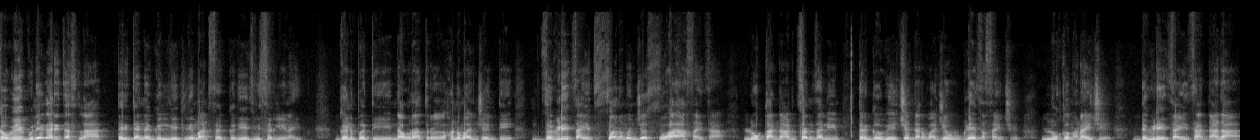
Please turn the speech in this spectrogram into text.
गवळी गुन्हेगारीत असला तरी त्यानं गल्लीतली माणसं कधीच विसरली नाहीत. गणपती नवरात्र हनुमान जयंती दगडी चाईत सण म्हणजे सोहळा असायचा. लोकांना अडचण झाली तर गवेचे दरवाजे उघडेच असायचे. लोक म्हणायचे दगडी चाईचा दादा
